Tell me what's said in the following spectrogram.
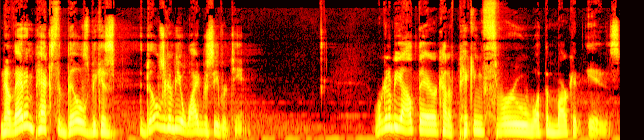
Now that impacts the Bills because the Bills are going to be a wide receiver team. We're going to be out there kind of picking through what the market is.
